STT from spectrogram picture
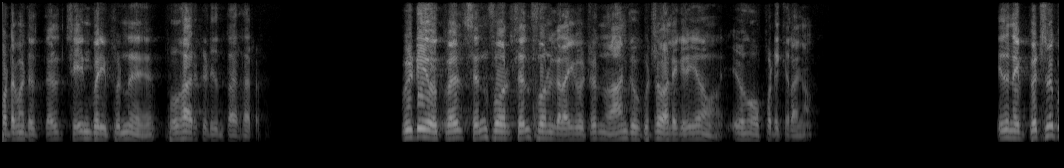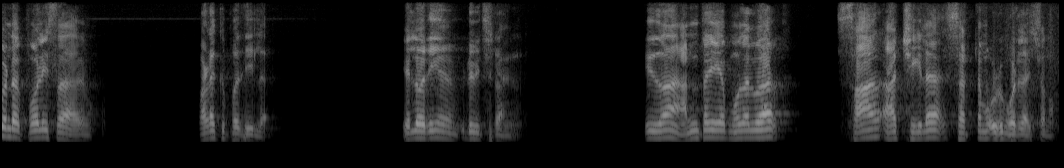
படம் எடுத்தல் செயின் பறிப்புன்னு புகார் கடிதம் தர்றார். வீடியோக்கள் செல்போன் செல்போன்கள் ஆகியவற்றில் நான்கு குற்றவாளிகளையும் இவங்க ஒப்படைக்கிறாங்க. இதனை பெற்றுக்கொண்ட போலீஸார் வழக்கு பதியில் எல்லோரையும் விடுவிச்சிட்டாங்க. இதுதான் அன்றைய முதல்வர் சார் ஆட்சியில சட்டம் ஒழுங்குமுறை லட்சணம்.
